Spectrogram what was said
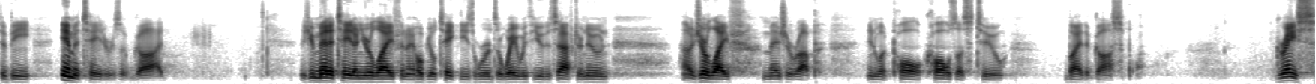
to be imitators of God. As you meditate on your life, and I hope you'll take these words away with you this afternoon, how does your life measure up in what Paul calls us to by the gospel? Grace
